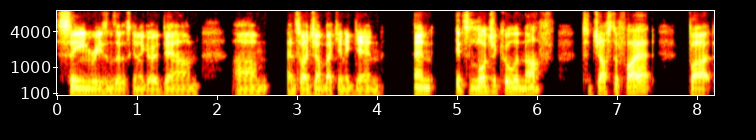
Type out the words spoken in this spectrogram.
seen reasons that it's going to go down. Um, and so I jump back in again. And it's logical enough to justify it, but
